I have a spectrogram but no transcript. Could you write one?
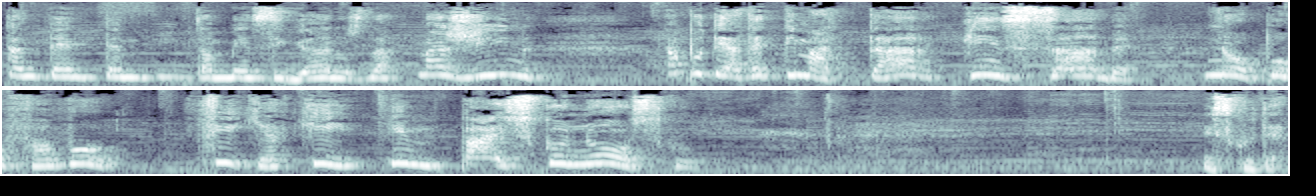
Tem, tem, também ciganos lá. Imagina, vai poder até te matar, quem sabe. Não, por favor, fique aqui em paz conosco. Escuta,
